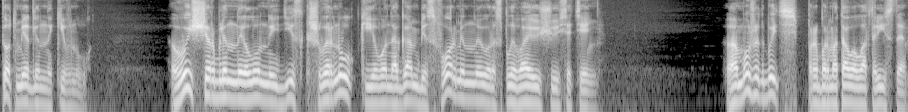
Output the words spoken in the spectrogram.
Тот медленно кивнул. Выщербленный лунный диск швырнул к его ногам бесформенную расплывающуюся тень. «А может быть, — пробормотала Латриста,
